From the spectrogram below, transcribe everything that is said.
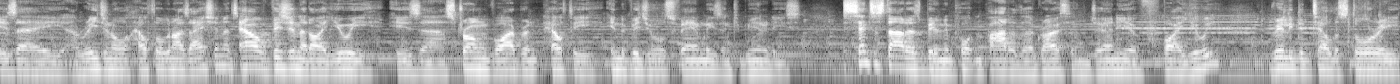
is a, a regional health organisation. It's our vision at IUIH is uh, strong, vibrant, healthy individuals, families and communities. Census data has been an important part of the growth and journey of IUIH really did tell the story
